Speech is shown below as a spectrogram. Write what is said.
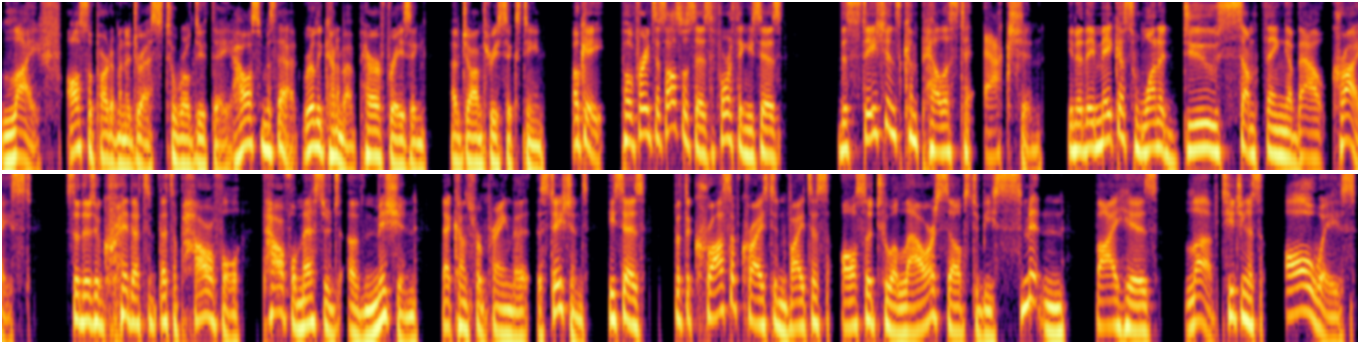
life, also part of an address to World Youth Day. How awesome is that? Really kind of a paraphrasing of John 3:16. Okay, Pope Francis also says the fourth thing he says, the stations compel us to action. You know, they make us want to do something about Christ. So there's a great that's that's a powerful powerful message of mission that comes from praying the, the stations. He says, but the cross of Christ invites us also to allow ourselves to be smitten by his love, teaching us always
